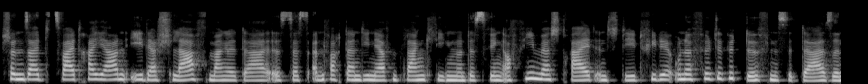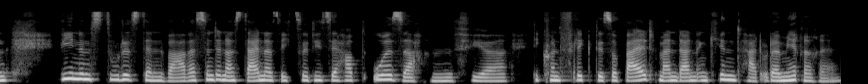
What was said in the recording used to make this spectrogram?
schon seit zwei, drei Jahren eh der Schlafmangel da ist, dass einfach dann die Nerven blank liegen und deswegen auch viel mehr Streit entsteht, viele unerfüllte Bedürfnisse da sind. Wie nimmst du das denn wahr? Was sind denn aus deiner Sicht so diese Hauptursachen für die Konflikte, sobald man dann ein Kind hat oder mehrere?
